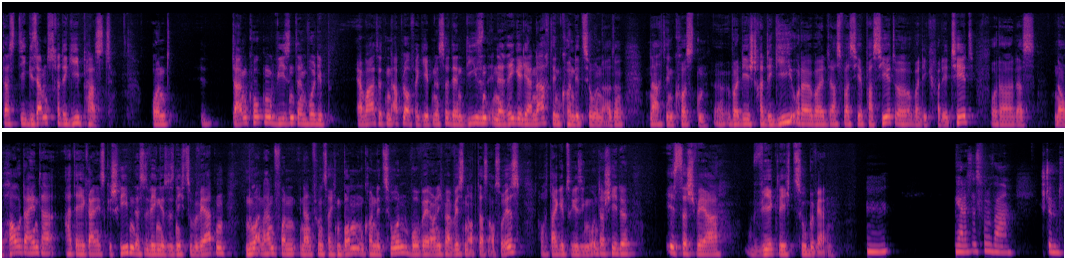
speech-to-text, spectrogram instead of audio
dass die Gesamtstrategie passt. und dann gucken, wie sind denn wohl die erwarteten Ablaufergebnisse, denn die sind in der Regel ja nach den Konditionen, also nach den Kosten. Äh, über die Strategie oder über das, was hier passiert oder über die Qualität oder das Know-how dahinter hat er hier gar nichts geschrieben, deswegen ist es nicht zu bewerten. Nur anhand von, in Anführungszeichen, Bombenkonditionen, wo wir noch nicht mal wissen, ob das auch so ist. Auch da gibt es riesige Unterschiede. Ist das schwer wirklich zu bewerten. Mhm. Ja, das ist wohl wahr. Stimmt.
